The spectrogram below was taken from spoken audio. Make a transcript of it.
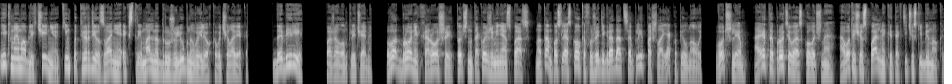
И к моему облегчению Ким подтвердил звание экстремально дружелюбного и легкого человека. «Да бери», — пожал он плечами. «Вот броник хороший, точно такой же меня спас, но там после осколков уже деградация плит пошла, я купил новый. Вот шлем, а это противоосколочная, а вот еще спальник и тактический бинокль.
